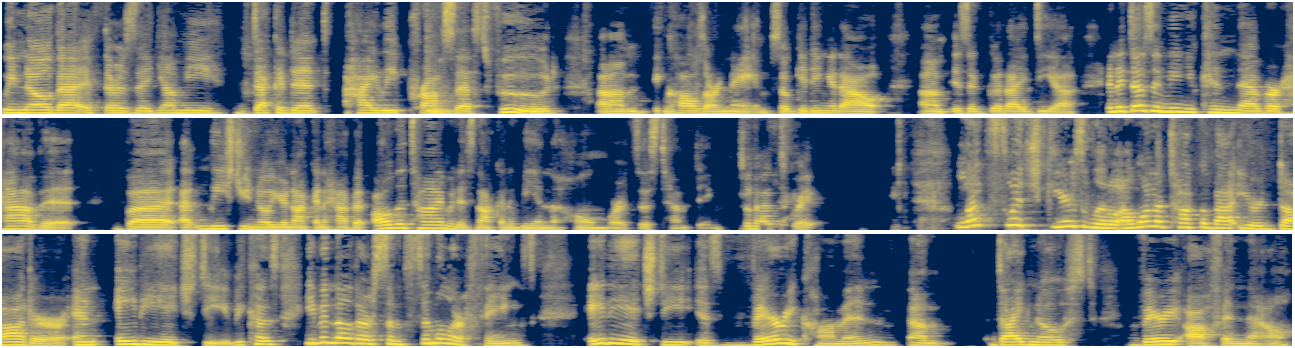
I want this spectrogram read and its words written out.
We know that if there's a yummy, decadent, highly processed food, um, it calls our name. So getting it out um, is a good idea, and it doesn't mean you can never have it but at least you know you're not going to have it all the time and it's not going to be in the home where it's as tempting. So that's great. Let's switch gears a little. I want to talk about your daughter and ADHD because even though there are some similar things, ADHD is very common, um, diagnosed very often now.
